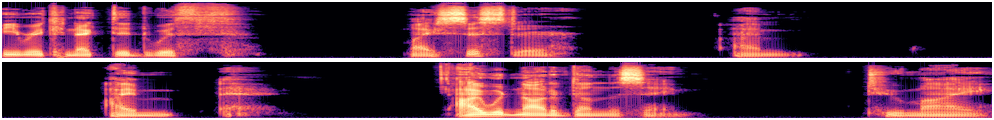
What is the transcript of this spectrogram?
me reconnected with my sister. I'm I'm I would not have done the same to my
